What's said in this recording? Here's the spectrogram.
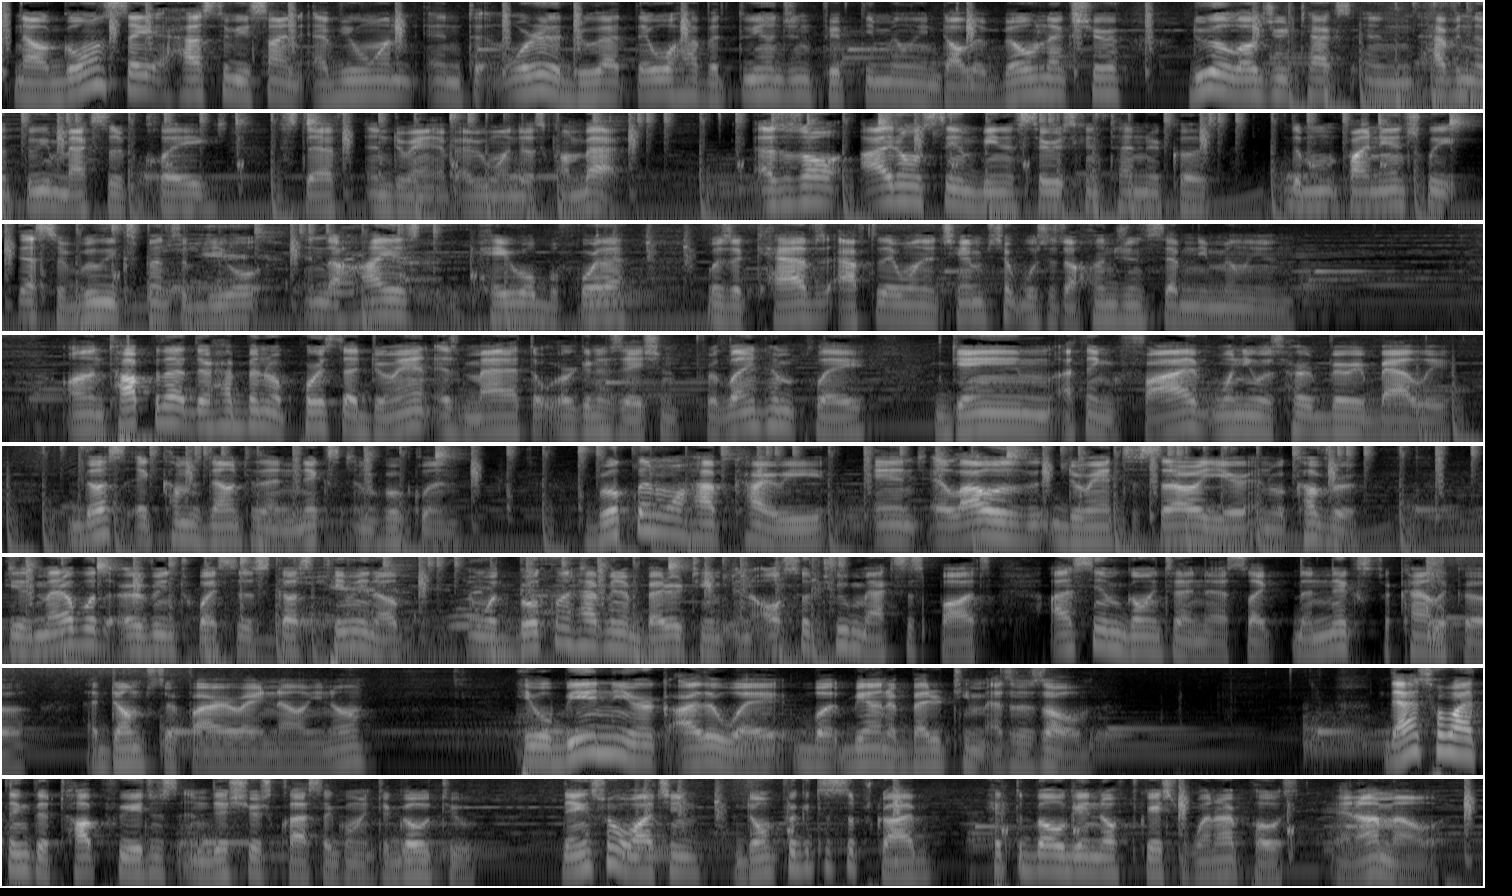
Now, Golden State has to resign everyone, and in order to do that, they will have a $350 million bill next year due to luxury tax and having the three maxes of Klay, Steph, and Durant if everyone does come back. As a result, I don't see him being a serious contender because the financially that's a really expensive deal, and the highest payroll before that was the Cavs after they won the championship, which is 170 million. On top of that, there have been reports that Durant is mad at the organization for letting him play game, I think, 5 when he was hurt very badly. Thus, it comes down to the Knicks and Brooklyn. Brooklyn will have Kyrie and allows Durant to sit out a year and recover. He has met up with Irving twice to discuss teaming up, and with Brooklyn having a better team and also two max spots, I see him going to the Nets. Like the Knicks are kind of like a, a dumpster fire right now, you know. He will be in New York either way, but be on a better team as a result. That's who I think the top free agents in this year's class are going to go to. Thanks for watching, don't forget to subscribe, hit the bell to get notifications when I post, and I'm out.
